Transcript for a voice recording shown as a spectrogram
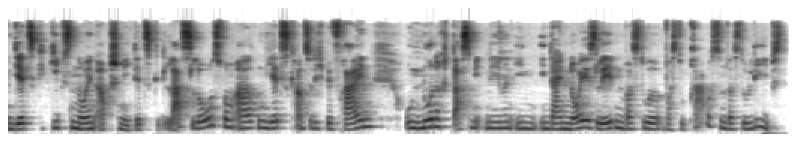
und jetzt gibt's einen neuen Abschnitt. Jetzt lass los vom Alten, jetzt kannst du dich befreien und nur noch das mitnehmen in, in dein neues Leben, was du, was du brauchst und was du liebst.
